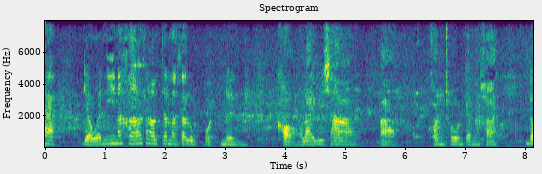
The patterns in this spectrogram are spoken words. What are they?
ค่ะ เดี๋ยววันนี้นะคะเราจะมาสรุปบทหนึ่งของรายวิชาอ่าคอนโทรลกันนะคะ โด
